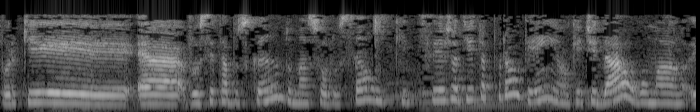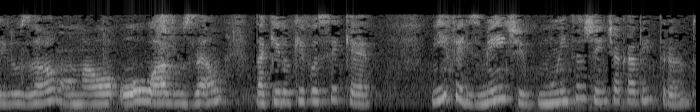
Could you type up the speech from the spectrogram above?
porque é, você está buscando uma solução que seja dita por alguém, ou que te dá alguma ilusão uma, ou alusão daquilo que você quer. Infelizmente, muita gente acaba entrando.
